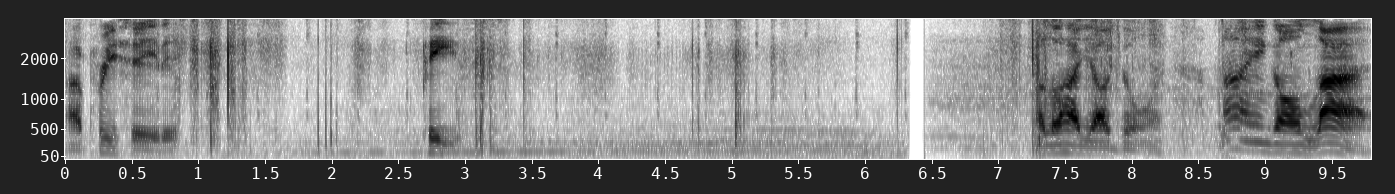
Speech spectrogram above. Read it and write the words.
I appreciate it. Peace. Hello, how y'all doing? I ain't gonna lie.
